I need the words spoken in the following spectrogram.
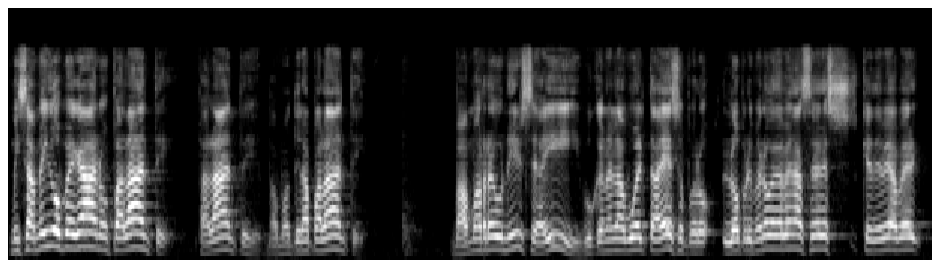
Mis amigos veganos, para adelante, para adelante, vamos a tirar para adelante. Vamos a reunirse ahí, busquen la vuelta a eso, pero lo primero que deben hacer es que debe haber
